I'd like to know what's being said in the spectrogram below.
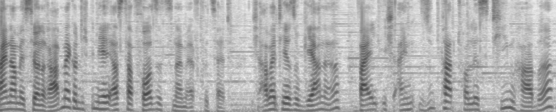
Mein Name ist Jörn Rabenbeck und ich bin hier erster Vorsitzender im FQZ. Ich arbeite hier so gerne, weil ich ein super tolles Team habe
